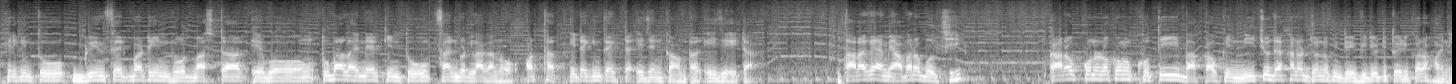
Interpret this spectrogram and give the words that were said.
এখানে কিন্তু গ্রিন সেকবার্টিন রোডমাস্টার এবং তুবা লাইনের কিন্তু সাইনবোর্ড লাগানো। অর্থাৎ এটা কিন্তু একটা এজেন্ট কাউন্টার, এই যে এটা। তার আগে আমি আবারও বলছি, কারও কোনো রকম ক্ষতি বা কাউকে নিচু দেখানোর জন্য কিন্তু এই ভিডিওটি তৈরি করা হয়নি।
